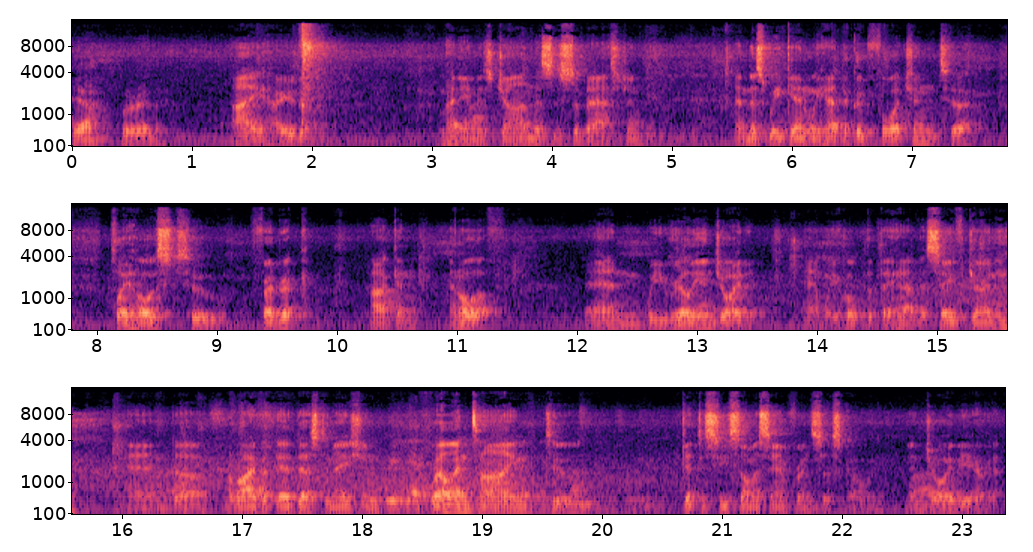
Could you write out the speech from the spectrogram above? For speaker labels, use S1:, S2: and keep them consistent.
S1: Yeah, where are they?
S2: Hi, how you doing? My name is John, this is Sebastian. And this weekend we had the good fortune to play host to Frederick, Haken, and Olaf. And we really enjoyed it. And we hope that they have a safe journey and uh, arrive at their destination well in time to get to see some of San Francisco and enjoy the area.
